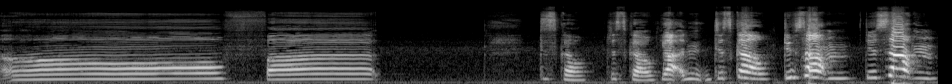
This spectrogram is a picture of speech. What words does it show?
Oh, fuck. Just go. Just go. Y'all, just go. Do something. Do something.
